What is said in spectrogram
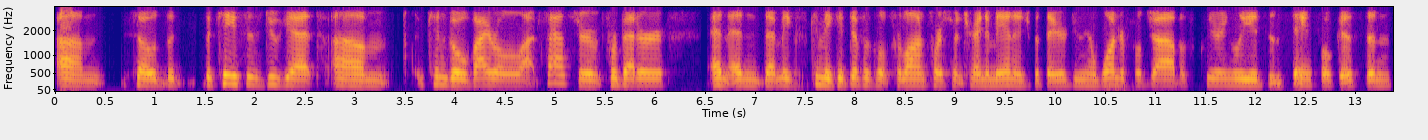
um, so the the cases do get um, can go viral a lot faster for better and and that makes can make it difficult for law enforcement trying to manage. But they're doing a wonderful job of clearing leads and staying focused. And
